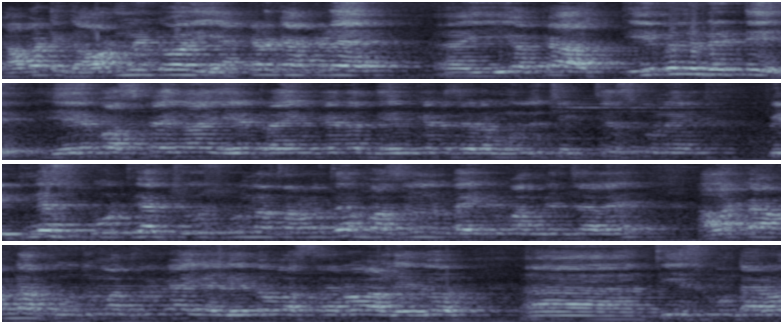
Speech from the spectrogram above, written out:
కాబట్టి గవర్నమెంట్ వారు ఎక్కడికక్కడే ఈ యొక్క టీములు పెట్టి ఏ బస్కైనా ఏ ట్రైన్కైనా దేనికైనా సరే ముందు చెక్ చేసుకుని ఫిట్నెస్ పూర్తిగా చూసుకున్న తర్వాత బస్సులను బయటకు పంపించాలి. అలా కాకుండా తూతు మంత్రంగా వీళ్ళు ఏదో వస్తారో వాళ్ళు ఏదో తీసుకుంటారో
